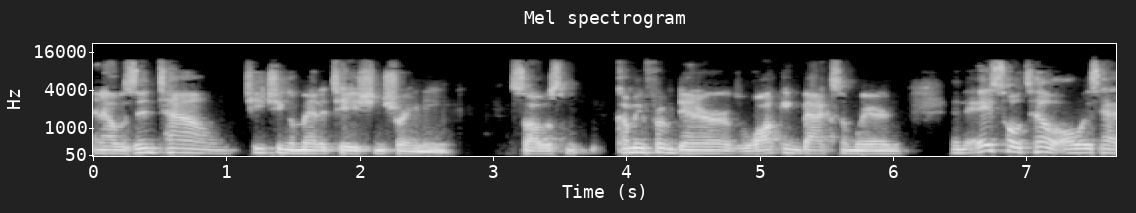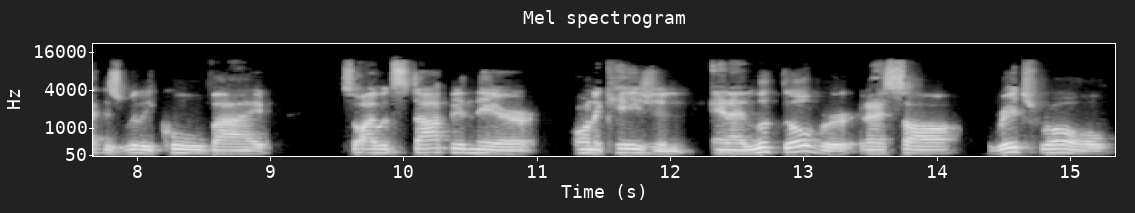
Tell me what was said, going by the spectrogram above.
and I was in town teaching a meditation training. So I was coming from dinner, I was walking back somewhere, and, and the Ace Hotel always had this really cool vibe. So I would stop in there on occasion, and I looked over and I saw Rich Roll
